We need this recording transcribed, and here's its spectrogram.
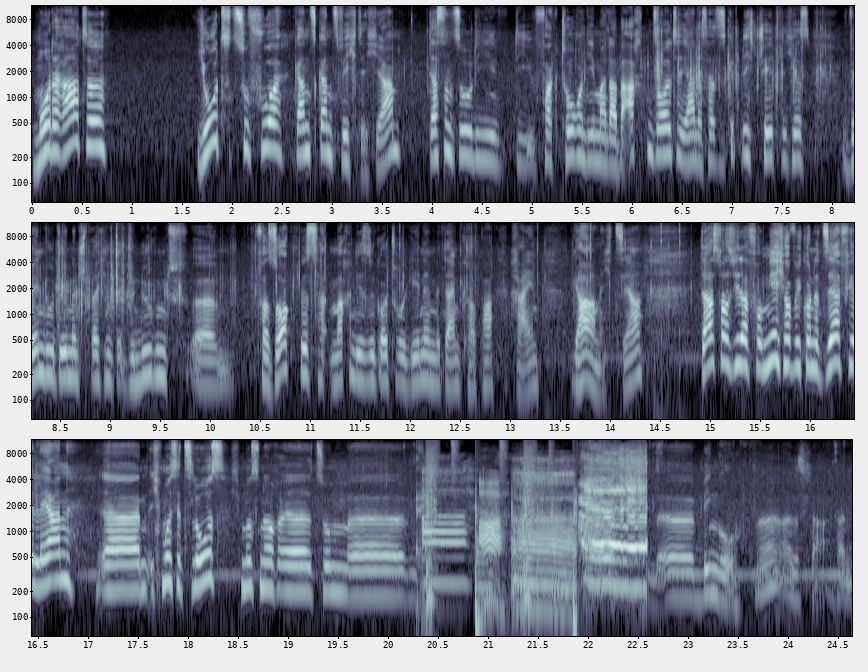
moderate Jodzufuhr ganz, ganz wichtig. Ja? Das sind so die, die Faktoren, die man da beachten sollte. Ja? Das heißt, es gibt nichts Schädliches. Wenn du dementsprechend genügend äh, versorgt bist, machen diese Goitrogene mit deinem Körper rein gar nichts. Ja? Das war's wieder von mir. Ich hoffe, ihr konntet sehr viel lernen. Äh, ich muss jetzt los. Ich muss noch äh, zum äh, ah. Äh, Bingo. Ne? Alles klar. Dann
